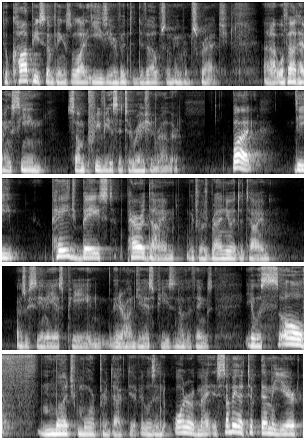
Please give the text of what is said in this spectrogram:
to copy something is a lot easier than to develop something from scratch uh, without having seen some previous iteration, rather. But the page based paradigm, which was brand new at the time, as we see in ASP and later on JSPs and other things, it was so much more productive. It was an order of magnitude. Something that took them a year,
